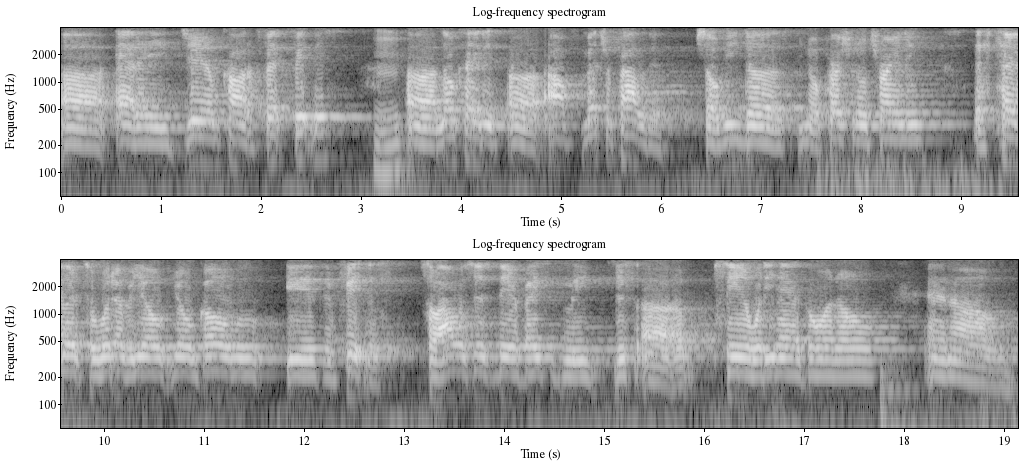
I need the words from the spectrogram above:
uh, at a gym called Effect Fitness, mm-hmm. uh, located uh, off Metropolitan. So he does, you know, personal training that's tailored to whatever your your goal is in fitness. So I was just there basically just uh, seeing what he had going on and um,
